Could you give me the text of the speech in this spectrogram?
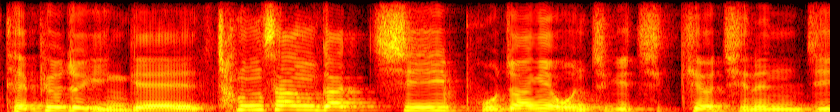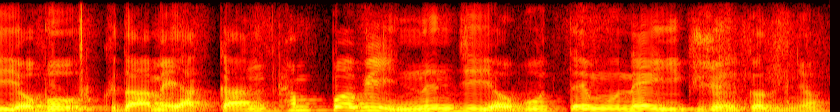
대표적인 게 청산가치 보장의 원칙이 지켜지는지 여부, 그 다음에 약간 편법이 있는지 여부 때문에 이 규정이 있거든요.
